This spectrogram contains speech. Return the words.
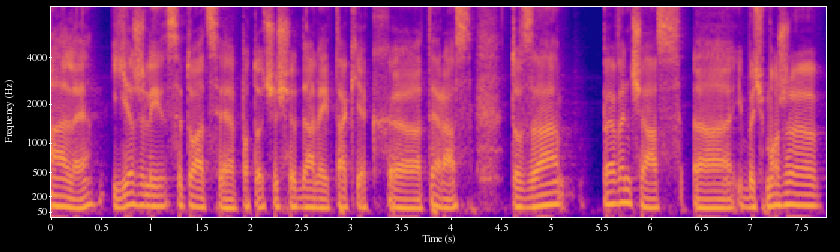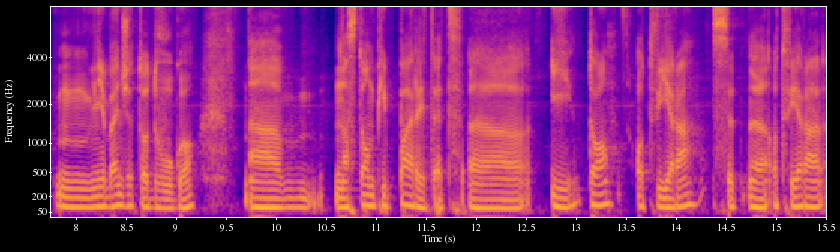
Ale jeżeli sytuacja potoczy się dalej tak jak e, teraz, to za pewien czas e, i być może mm, nie będzie to długo, e, nastąpi parytet i to otwiera, otwiera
